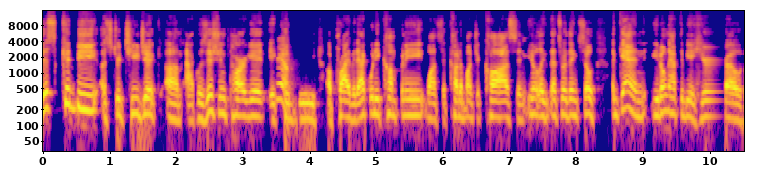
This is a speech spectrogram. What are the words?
this could be a strategic um, acquisition target. It yeah. could be a private equity company wants to cut a bunch of costs and you know like that sort of thing. So again, you don't have to be a hero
